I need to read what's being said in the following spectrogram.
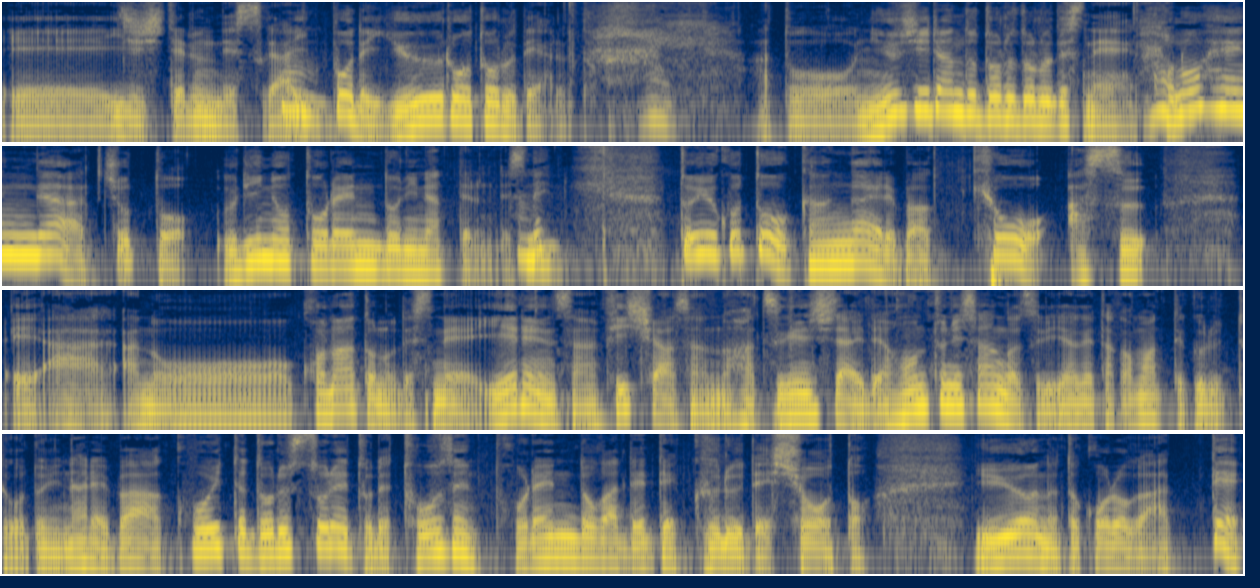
えー、維持してるんですが、うん、一方でユーロドルであると。はい。あと、ニュージーランドドルドルですね、はい、この辺がちょっと売りのトレンドになってるんですね。うん、ということを考えれば、今日、明日、えー、あ、あのー、この後のですね、イエレンさん、フィッシャーさんの発言次第で、本当に3月利上げ高まってくるってことになれば、こういったドルストレートで当然トレンドが出てくるでしょうというようなところがあって、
